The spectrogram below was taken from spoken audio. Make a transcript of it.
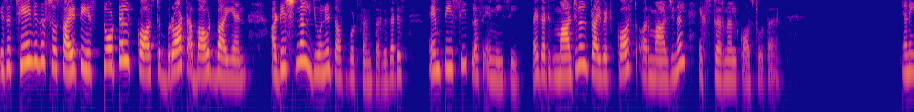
Is a change in the society is total cost brought about by an additional unit of goods and service, that is MPC plus MEC right? That is marginal private cost और marginal external cost होता है। यानी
